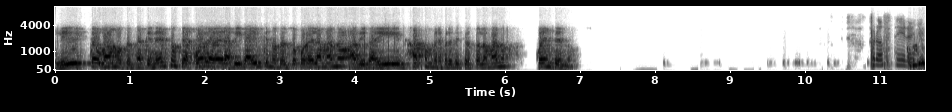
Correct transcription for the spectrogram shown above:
Listo, vamos, hasta que Nelson se acuerde, a ver, Abigail que nos alzó por ahí la mano, Abigail Jackson me parece que alzó la mano, cuéntenos. Profe, era yo.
